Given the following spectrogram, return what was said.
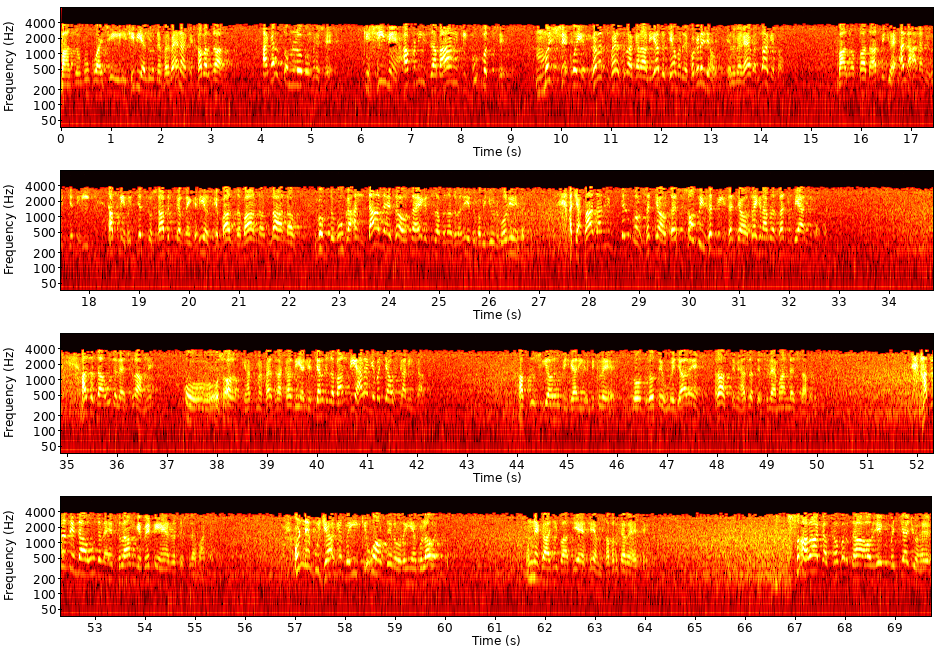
بعض لوگوں کو ایسی اسی لیے حضور نے فرمایا نا کہ خبردار، اگر تم لوگوں میں سے کسی نے اپنی زبان کی قوت سے مجھ سے کوئی غلط فیصلہ کرا لیا تو کیا مطلب پکڑے جاؤ۔ علم غیب اللہ کے پاس۔ بعض اوقات آدمی جو ہے اللہ نبی حجت ہی اپنی حجت کو ثابت کرنے کے لیے اس کے پاس زبان اور لان اور گفتگو کا انداز ایسا ہوتا ہے کہ دوسرا بندہ سمجھیے تو کبھی جھوٹ بول ہی نہیں سکتا اچھا بعض آدمی بالکل سچا ہوتا ہے، سو فیصد بھی سچا ہوتا ہے، لیکن اپنا سچ بیان نہیں کرتا۔ حضرت داؤد علیہ السلام نے اس عورت کے حق میں فیصلہ کر دیا جو چرب زبان تھی، حالانکہ بچہ اس کا نہیں تھا۔ اب دوسری عورت بھی نکلے رو روتے ہوئے جا رہے ہیں، راستے میں حضرت سلیمان علیہ السلام۔ حضرت داؤد علیہ السلام کے بیٹے ہیں حضرت سلیمان۔ علیہ السلام ان نے پوچھا کہ بھائی کیوں عورتیں رو رہی ہیں؟ بلاؤ ان نے کہا جی بات یہ ایسے ہم سفر کر رہے تھے۔ سہارا کا سفر تھا اور ایک بچہ جو ہے،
